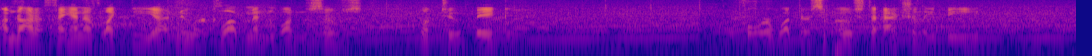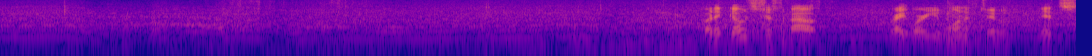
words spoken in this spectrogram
I'm not a fan of like the uh, newer Clubman ones. Those look too big for what they're supposed to actually be. But it goes just about right where you want it to. It's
